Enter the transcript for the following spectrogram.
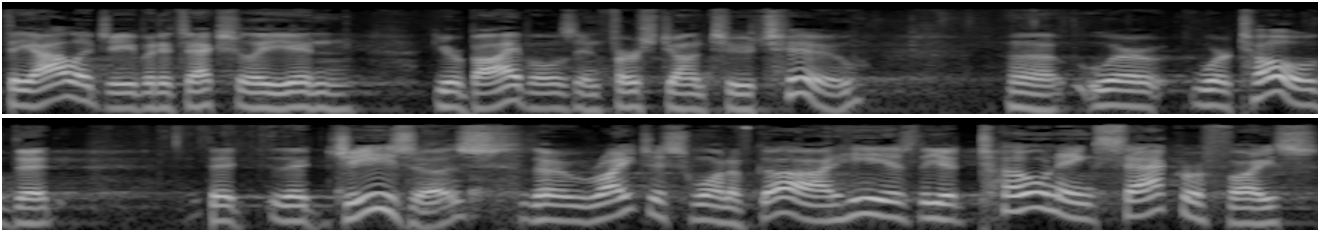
theology, but it's actually in your Bibles in 1 John 2 2, uh, where we're told that, that, that Jesus, the righteous one of God, he is the atoning sacrifice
